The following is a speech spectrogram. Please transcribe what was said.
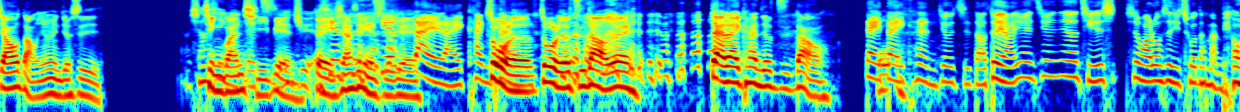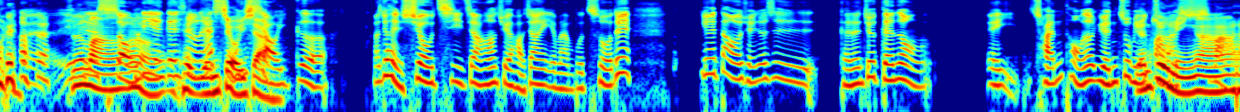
教导永远就是静观其变 对相信你的直先觉带来看看，做了做了就知道，对？带来看就知道。我戴戴看就知道。对啊，因为今天呢，其实施华洛世奇出的蛮漂亮的，对，真的吗手链跟项链，它很研究一下小一个，然后就很秀气，这样，然后觉得好像也蛮不错。对，因为道和玄就是可能就跟那种诶传统的原住民原住民啊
